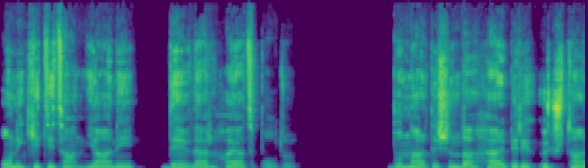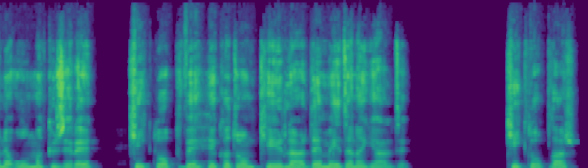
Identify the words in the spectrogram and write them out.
12 titan yani devler hayat buldu. Bunlar dışında her biri 3 tane olmak üzere Kiklop ve Hekaton Keirler de meydana geldi. Kikloplar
